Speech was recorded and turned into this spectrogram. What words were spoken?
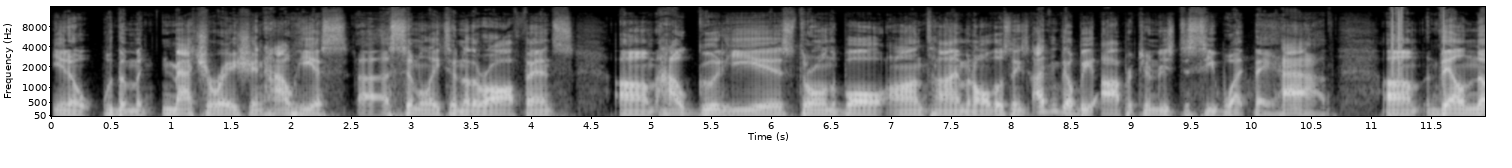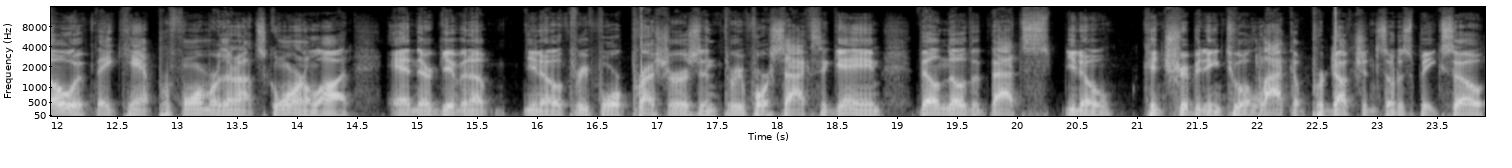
you know the maturation, how he as, uh, assimilates another offense, um, how good he is throwing the ball on time, and all those things. I think there'll be opportunities to see what they have. Um, they'll know if they can't perform or they're not scoring a lot and they're giving up, you know, three, four pressures and three, four sacks a game. They'll know that that's, you know, contributing to a lack of production, so to speak. So,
